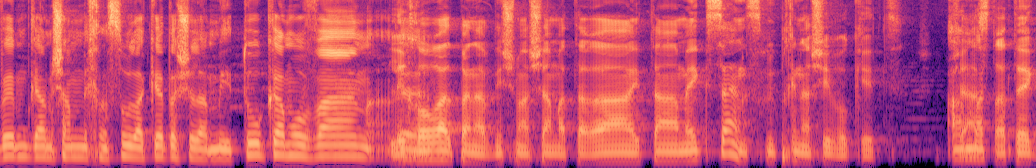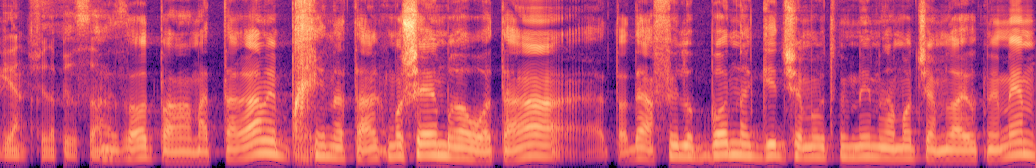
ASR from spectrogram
והם גם שם נכנסו לקטע של המיטו כמובן. לכאורה על פניו נשמע שהמטרה הייתה make sense מבחינה שיווקית. שהאסטרטגיה של הפרסומת. אז עוד פעם, המטרה מבחינתה, כמו שהם ראו אותה, אתה יודע, אפילו בוא נגיד שהם היו תמימים למרות שהם לא היו תמימים.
